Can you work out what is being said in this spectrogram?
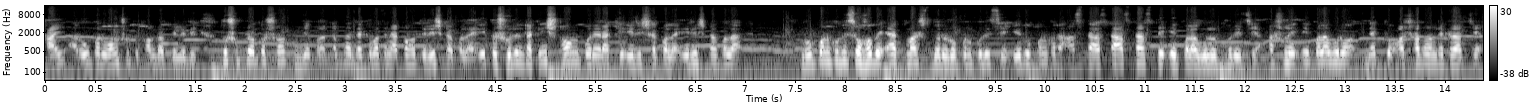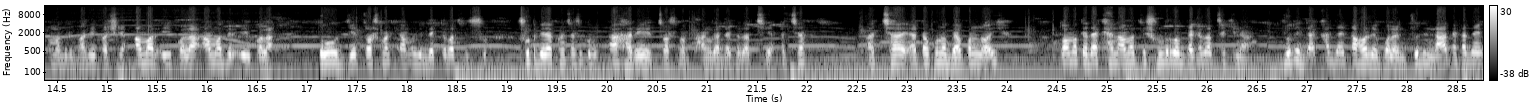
খাই আর উপর অংশটুকু আমরা ফেলে দিই। তো সুপ্রিয় দর্শক, যে কলাটা আপনারা দেখতে পাচ্ছেন, এটা হচ্ছে রিস্কা কলা। এই তো শরীরটাকে স্ট্রং করে রাখে এই রিস্কা কলা। এই রিস্কা কলা রোপণ করেছে, হবে এক মাস ধরে রোপণ করেছে। এই রোপণ করে আস্তে আস্তে আস্তে আস্তে এই কলাগুলো ধরেছে। আসলে এই কলাগুলো দেখতে অসাধারণ দেখা যাচ্ছে আমাদের বাড়ির পাশে। আমার এই কলা, আমাদের এই কলা। তো যে চশমাটি আমাদের দেখতে পাচ্ছেন ছুটি দেখানোর চেষ্টা করি আহারে, চশমা ভাঙ্গা দেখা যাচ্ছে। আচ্ছা আচ্ছা এটা কোনো ব্যাপার নয়। তো আমাকে দেখেন, আমাকে সুন্দরভাবে দেখা যাচ্ছে কিনা? যদি দেখা যায় তাহলে বলেন, যদি না দেখা যায়,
